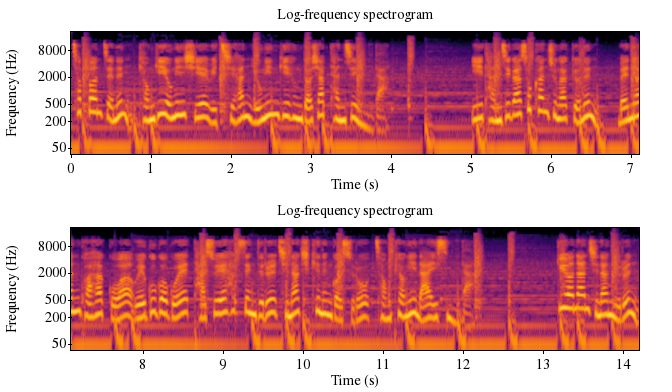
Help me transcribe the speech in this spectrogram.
첫 번째는 경기 용인시에 위치한 용인기 흥더샵 단지입니다. 이 단지가 속한 중학교는 매년 과학고와 외국어고의 다수의 학생들을 진학시키는 것으로 정평이 나 있습니다. 뛰어난 진학률은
